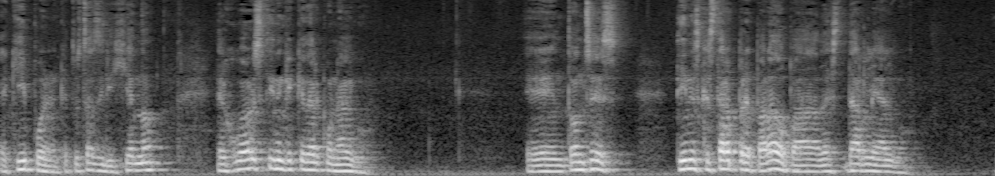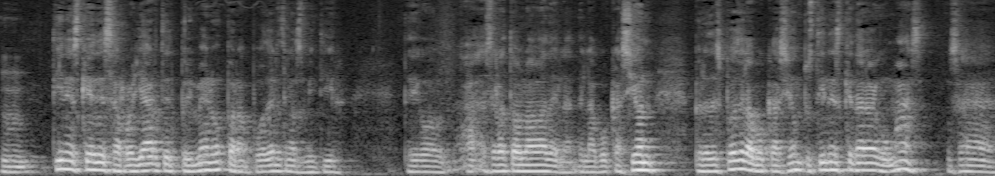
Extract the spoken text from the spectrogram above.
equipo en el que tú estás dirigiendo, el jugador se tiene que quedar con algo. Entonces, tienes que estar preparado para darle algo. Tienes que desarrollarte primero para poder transmitir. Te digo, hace rato hablaba de la, de la vocación, pero después de la vocación, pues tienes que dar algo más. O sea,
